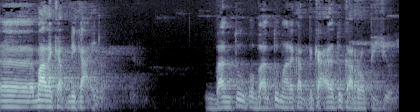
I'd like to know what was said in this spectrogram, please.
eh, malaikat Mikail. Bantu pembantu malaikat Mikail itu karubiyun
